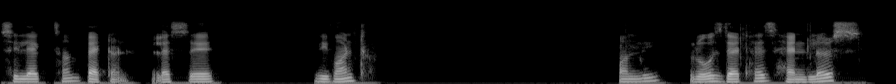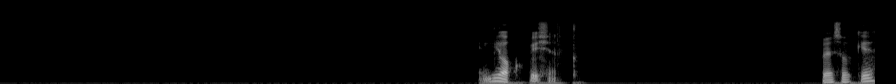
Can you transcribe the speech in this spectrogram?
select some pattern. Let's say we want only rows that has handlers. In the occupation. Press ok.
